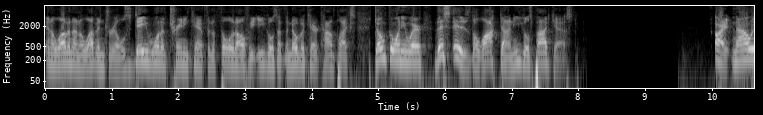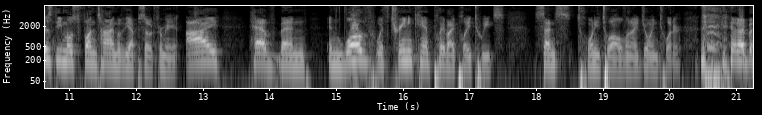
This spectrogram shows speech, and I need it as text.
in 11 on 11 drills, day one of training camp for the Philadelphia Eagles at the NovaCare Complex. Don't go anywhere. This is the Locked On Eagles podcast. All right, now is the most fun time of the episode for me. I have been in love with training camp play by play tweets since 2012 when I joined Twitter. and I,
